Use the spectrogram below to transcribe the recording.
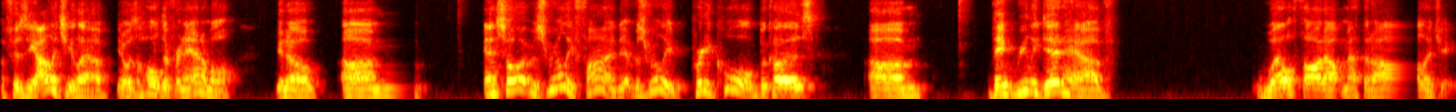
a physiology lab, you know, is a whole different animal, you know. Um, and so it was really fun. It was really pretty cool because um, they really did have well thought out methodology.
